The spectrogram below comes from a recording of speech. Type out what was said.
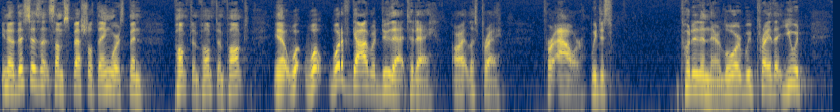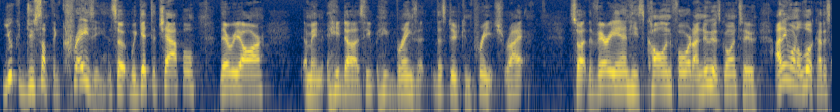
You know, this isn't some special thing where it's been pumped and pumped and pumped. You know, what, what, what if God would do that today? All right, let's pray. For an hour. We just put it in there. Lord, we pray that you would you could do something crazy. And so we get to chapel, there we are. I mean, he does. He, he brings it. This dude can preach, right? So at the very end, he's calling for it. I knew he was going to. I didn't want to look. I just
